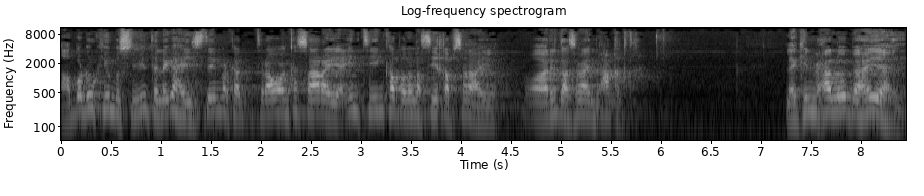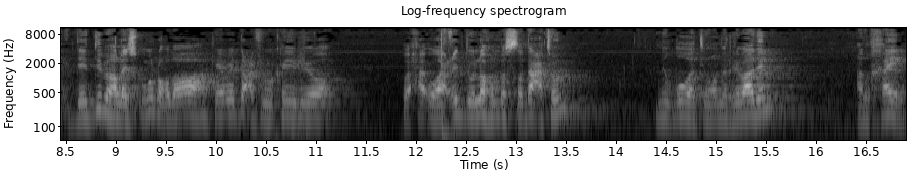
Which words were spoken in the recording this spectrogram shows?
Amba dhulkii muslimiinta laga haystay markaad tiraa ka saaraya intii in ka badan la sii qabsanaayo oo arrintaasina ay muxaqaq laakiin maxaa loo baahan yahay? Dee dib ha la yskugu noqdo oo halkeeba dacfigu ka yimi oo waaciduu lahum istadactum min quwati wa min ribaadin alkhayl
